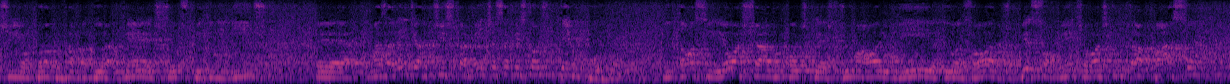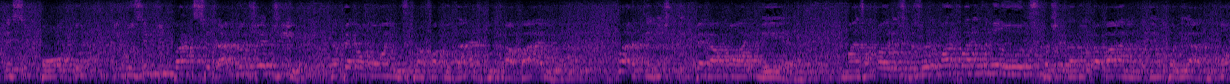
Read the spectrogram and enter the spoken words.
tinha o próprio Rapadura Cast, outros pequenininhos, é, mas além de artisticamente, essa questão de tempo. Então, assim, eu achava o podcast de uma hora e meia, duas horas, pessoalmente, eu acho que ultrapassa esse ponto, inclusive de praticidade no dia a dia. Já pegar um ônibus para a faculdade, para o trabalho, claro que tem gente que tem que pegar uma hora e meia, mas a maioria das pessoas demora 40 minutos para chegar no trabalho, no tempo aliado. Então,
